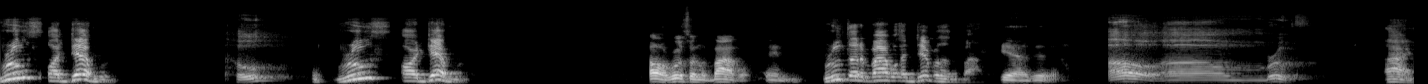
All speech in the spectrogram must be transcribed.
Ruth or Deborah? Who? Ruth or Deborah? Oh, Ruth on the Bible and Ruth of the Bible or Deborah of the Bible? Yeah. yeah. Oh, um, Ruth. All right.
